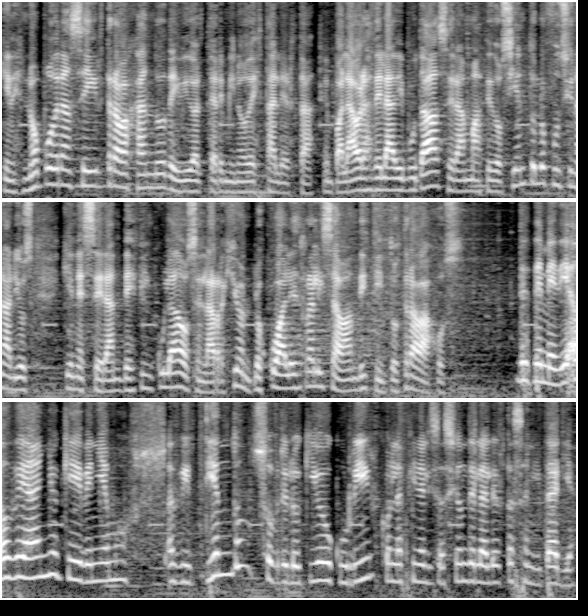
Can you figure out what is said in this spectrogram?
quienes no podrán seguir trabajando debido al término de esta alerta. En palabras de la diputada, serán más de 200 los funcionarios quienes serán desvinculados en la región, los cuales realizaban distintos trabajos. Desde mediados de año que veníamos advirtiendo sobre lo que iba a ocurrir con la finalización de la alerta sanitaria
